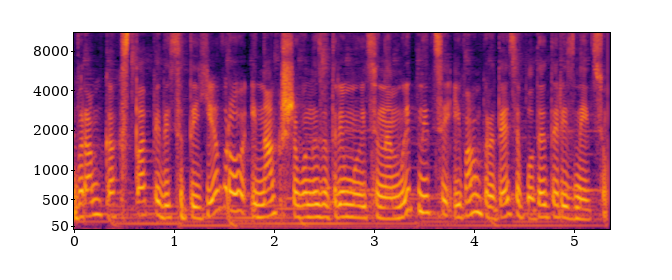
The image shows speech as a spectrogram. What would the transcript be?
в рамках 150 євро, інакше вони затримуються на митниці і вам прийдеться платити різницю.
